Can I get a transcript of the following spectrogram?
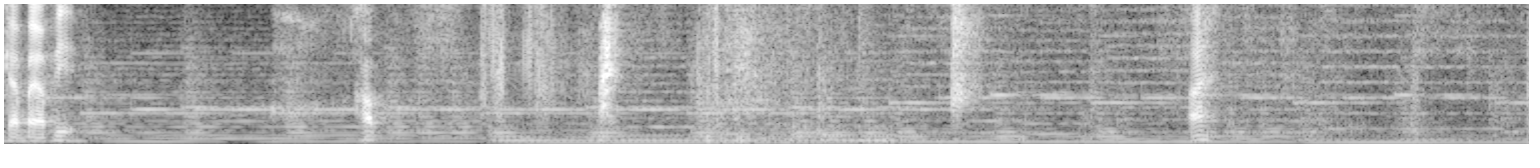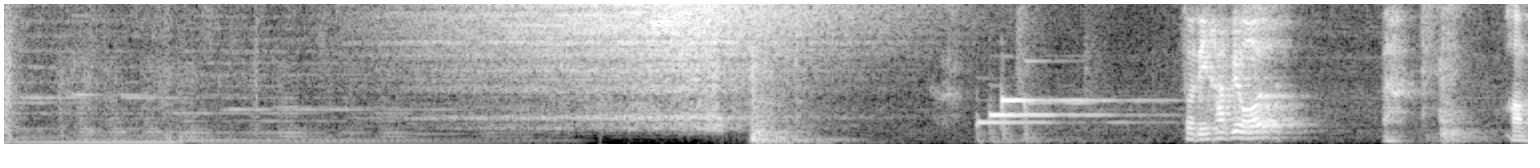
แกไปกับพี่ ครับ วัสดีครับพี่โอ๊ตคอม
